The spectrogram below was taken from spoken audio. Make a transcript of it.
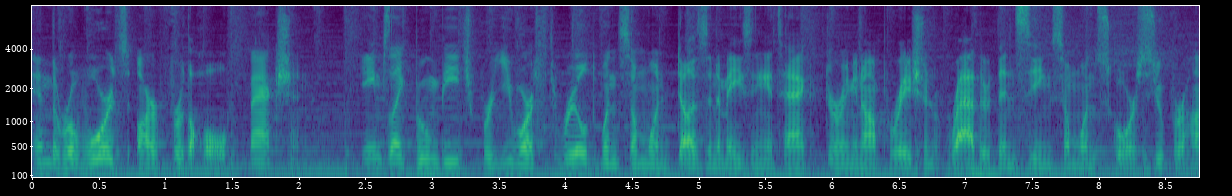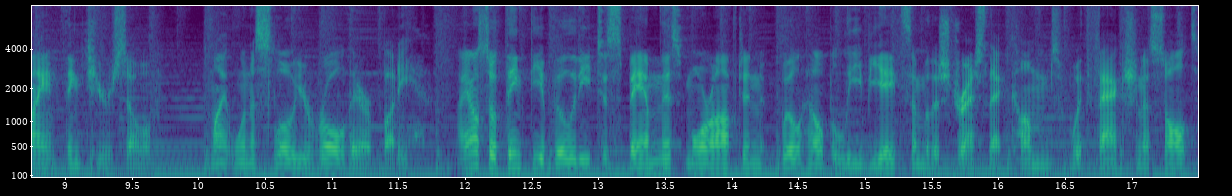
and the rewards are for the whole faction. Games like Boom Beach, where you are thrilled when someone does an amazing attack during an operation rather than seeing someone score super high and think to yourself, might want to slow your roll there, buddy. I also think the ability to spam this more often will help alleviate some of the stress that comes with faction assault.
